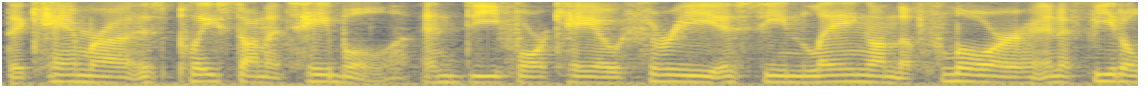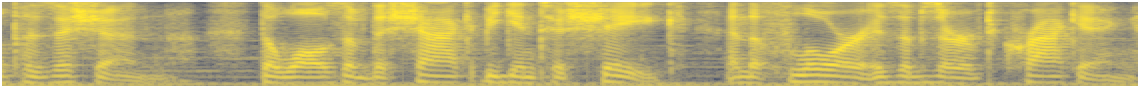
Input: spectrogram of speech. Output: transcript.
The camera is placed on a table, and D4KO3 is seen laying on the floor in a fetal position. The walls of the shack begin to shake, and the floor is observed cracking.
